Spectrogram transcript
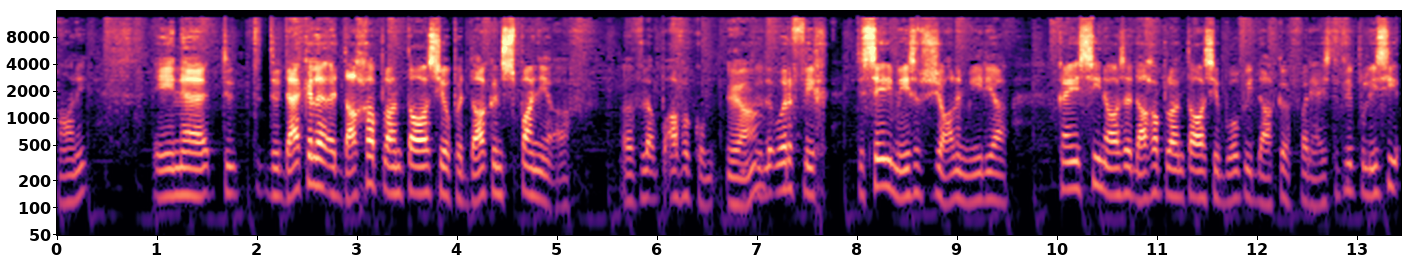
Hani. En uh toe toe- dek hulle 'n dagga plantasie op 'n dak in Spanje af. Of hulle op afgekom. Ja. Toe hulle oorvlieg, toe sê die mense op sosiale media kan jy sien daar's 'n dagga plantasie bo op die dakke van die huis. Toe het die polisie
